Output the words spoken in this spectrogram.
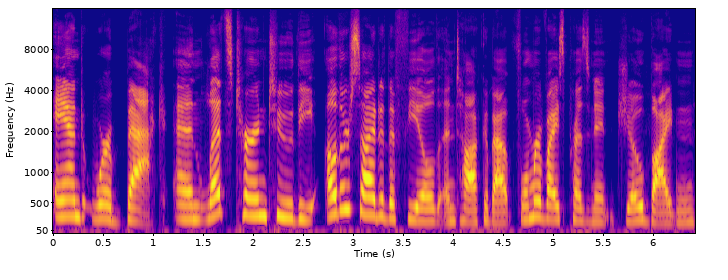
And we're back. And let's turn to the other side of the field and talk about former Vice President Joe Biden.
